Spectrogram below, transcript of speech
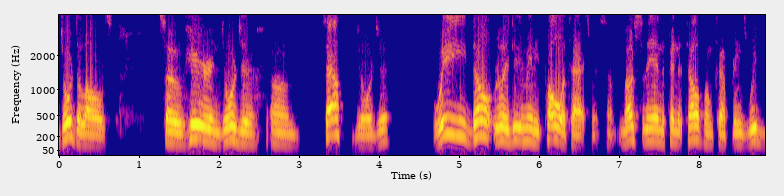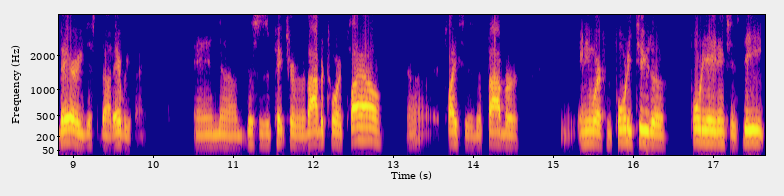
Georgia laws. So here in Georgia, um, South Georgia, we don't really do many pole attachments. Most of the independent telephone companies, we bury just about everything. And um, this is a picture of a vibratory plow. Uh, places the fiber anywhere from 42 to 48 inches deep,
